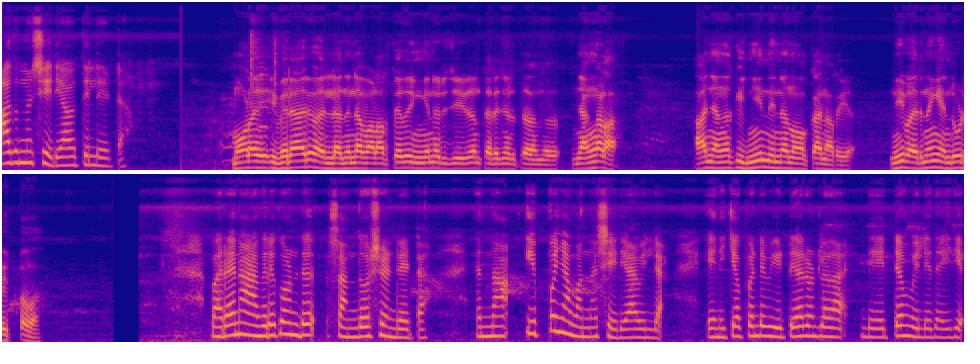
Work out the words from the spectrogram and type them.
അതൊന്നും ശരിയാവത്തില്ല ചേട്ടാ. മോളെ ഇവരാരും അല്ല നിന്നെ വളർത്തിയത് ഇങ്ങനെ ഒരു ജീവിതം തിരഞ്ഞെടുത്ത് തന്നത്. ഞങ്ങളാ. ആ ഞങ്ങൾക്ക് ഇനിയും നിന്നെ നോക്കാൻ അറിയാം. നീ വരുന്നെങ്കിൽ എന്റെ കൂടെ ഇപ്പോൾ വാ. വരാൻ ആഗ്രഹമുണ്ട് സന്തോഷമുണ്ട് ചേട്ടാ. എന്നാൽ ഇപ്പം ഞാൻ വന്നാൽ ശരിയാവില്ല. എനിക്കൊപ്പം എന്റെ വീട്ടുകാരുള്ളതാ എന്റെ ഏറ്റവും വലിയ ധൈര്യം.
